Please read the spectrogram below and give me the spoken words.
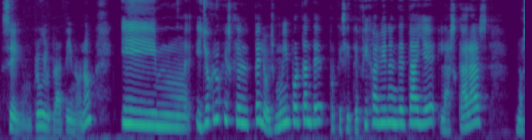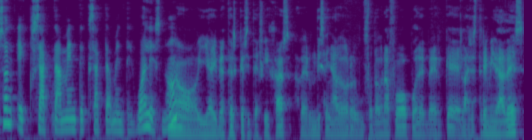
Sí, un rubio platino, ¿no? Y, y yo creo que es que el pelo es muy importante porque si te fijas bien en detalle, las caras no son exactamente, exactamente iguales, ¿no? No, y hay veces que si te fijas, a ver, un diseñador, un fotógrafo puede ver que las extremidades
